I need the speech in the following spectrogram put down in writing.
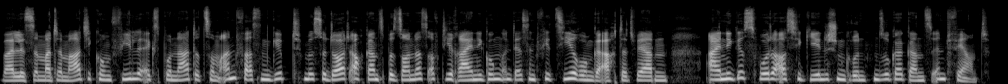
Weil es im Mathematikum viele Exponate zum Anfassen gibt, müsse dort auch ganz besonders auf die Reinigung und Desinfizierung geachtet werden. Einiges wurde aus hygienischen Gründen sogar ganz entfernt.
